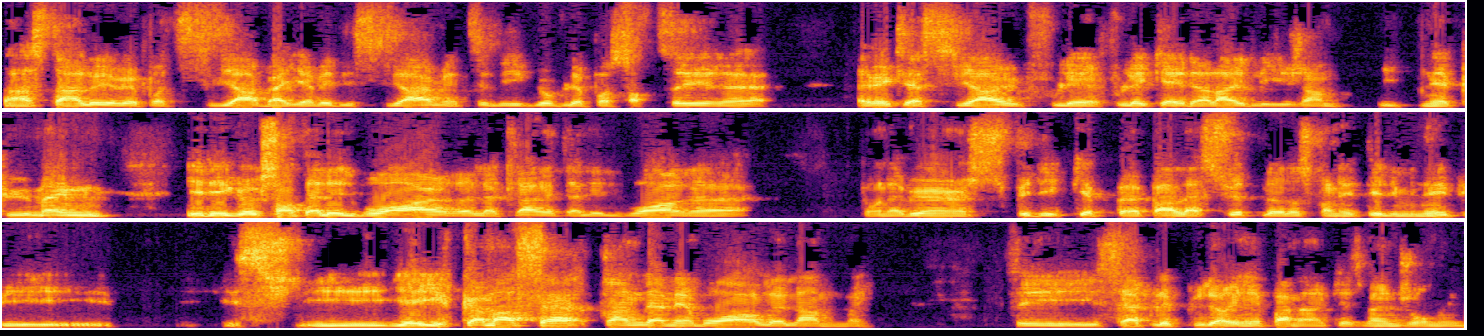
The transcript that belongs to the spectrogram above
dans ce temps-là, il n'y avait pas de civière. Ben, il y avait des civières, mais les gars ne voulaient pas sortir euh, avec la civière. Il voulait, voulait qu'il y ait de l'aide. Les gens ils tenaient plus. Même il y a des gars qui sont allés le voir. Leclerc est allé le voir euh, puis on a eu un souper d'équipe euh, par la suite, là, lorsqu'on a été éliminé, puis il, il, il, commençait à reprendre la mémoire le lendemain. T'sais, il s'appelait plus de rien pendant quasiment une journée.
